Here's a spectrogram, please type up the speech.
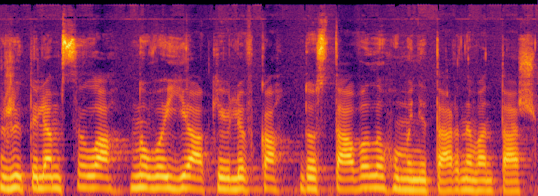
жителям села Новояківлівка доставили гуманітарний вантаж.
